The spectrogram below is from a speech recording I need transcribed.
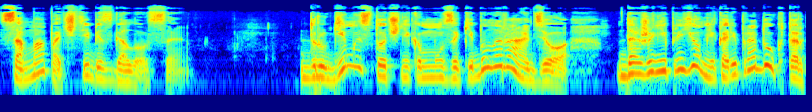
сама почти безголосая. Другим источником музыки было радио, даже не приемник, а репродуктор,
